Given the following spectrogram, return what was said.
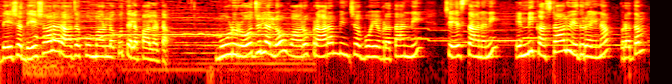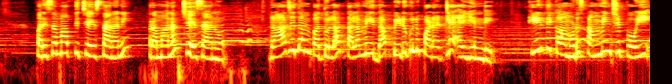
దేశ దేశాల రాజకుమారులకు తెలపాలట. మూడు రోజులలో వారు ప్రారంభించబోయే వ్రతాన్ని చేస్తానని ఎన్ని కష్టాలు ఎదురైనా వ్రతం పరిసమాప్తి చేస్తానని ప్రమాణం చేశాను. రాజదంపతుల తల మీద పిడుగులు పడట్లే అయ్యింది. కీర్తికాముడు స్తంభించిపోయి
